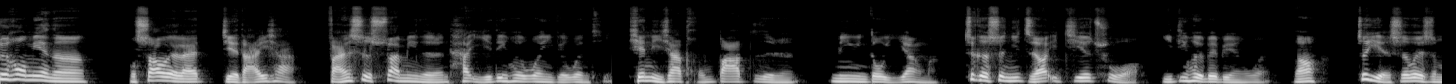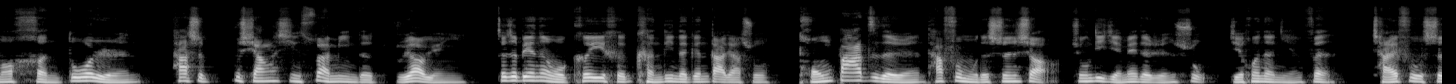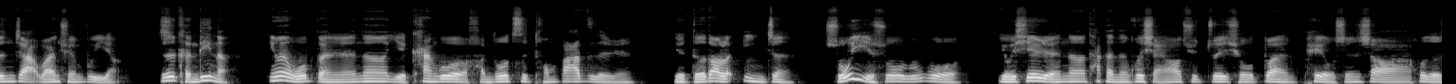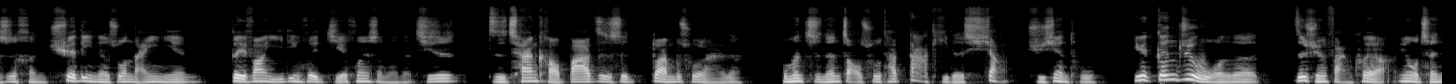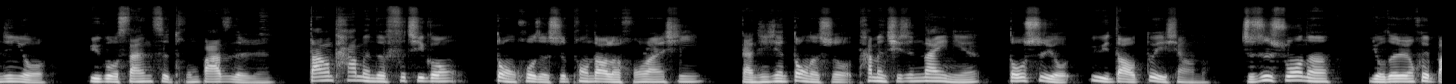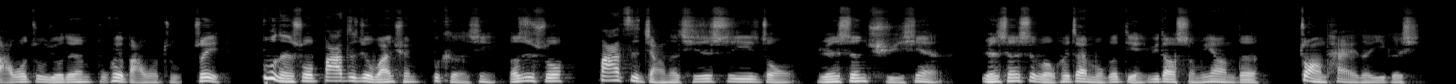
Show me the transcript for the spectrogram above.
最后面呢，我稍微来解答一下，凡是算命的人，他一定会问一个问题：天底下同八字的人命运都一样吗？这个是你只要一接触哦，一定会被别人问。然后这也是为什么很多人他是不相信算命的主要原因。在这边呢，我可以很肯定的跟大家说，同八字的人，他父母的生肖、兄弟姐妹的人数、结婚的年份。财富身价完全不一样，这是肯定的。因为我本人呢也看过很多次同八字的人，也得到了印证。所以说，如果有些人呢，他可能会想要去追求断配偶生肖啊，或者是很确定的说哪一年对方一定会结婚什么的，其实只参考八字是断不出来的。我们只能找出他大体的像曲线图，因为根据我的。咨询反馈啊，因为我曾经有遇过三次同八字的人，当他们的夫妻宫动，或者是碰到了红鸾星感情线动的时候，他们其实那一年都是有遇到对象的，只是说呢，有的人会把握住，有的人不会把握住，所以不能说八字就完全不可信，而是说八字讲的其实是一种人生曲线，人生是否会在某个点遇到什么样的。状态的一个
